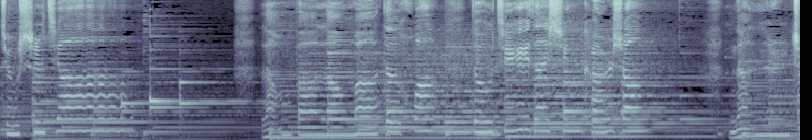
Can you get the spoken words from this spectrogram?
就是家。老爸老妈的男儿志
